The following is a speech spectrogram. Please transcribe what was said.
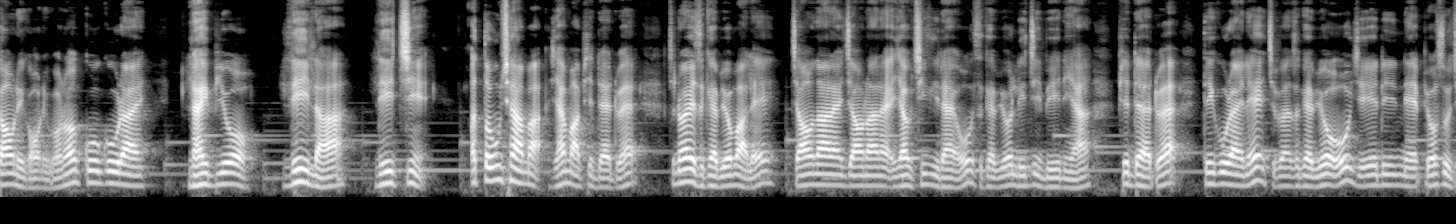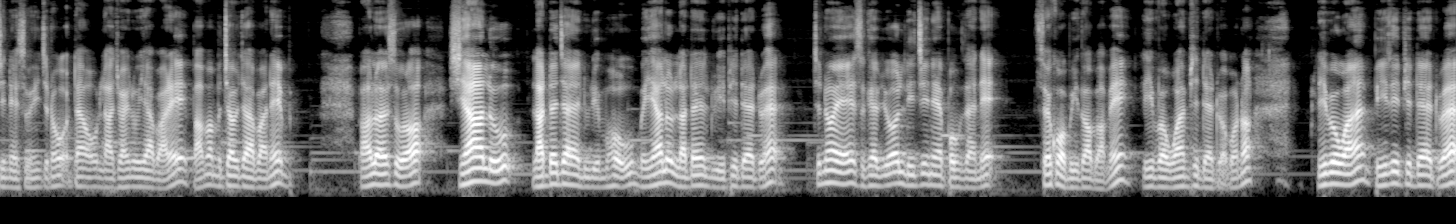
ကောင်းနေကောင်းနေပေါ့နော်ကိုကိုယ်တိုင်လိုက်ပြော လေ့လာလေ့ကျင့်အသုံးချမှရမှာဖြစ်တဲ့အတွက်ကျွန်တော်ရဲ့စကားပြောမှလည်းကျောင်းသားတိုင်းကျောင်းသားတိုင်းအရောက်ကြီးစီတိုင်းကိုစကားပြောလေ့ကျင့်ပေးနေရဖြစ်တဲ့အတွက်တင်ကိုယ်တိုင်လည်းဂျပန်စကားပြောကိုရေးရေးလေးနဲ့ပြောဆိုခြင်းနဲ့ဆိုရင်ကျွန်တော်အတန်းကိုလာ join လို့ရပါတယ်ဘာမှမကြောက်ကြပါနဲ့ဘာလို့လဲဆိုတော့ရလို့လာတက်ကြတဲ့လူတွေမဟုတ်ဘူးမရလို့လာတက်တဲ့လူတွေဖြစ်တဲ့အတွက်ကျွန်တော်ရဲ့စကားပြောလေ့ကျင့်တဲ့ပုံစံနဲ့ဆွဲခေါ်ပေးသွားပါမယ် level 1ဖြစ်တဲ့အတွက်ပေါ့နော် level 1 basic ဖြစ်တဲ့အတွက်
